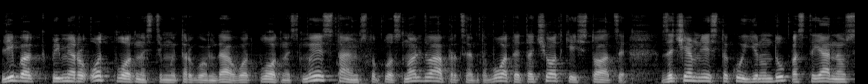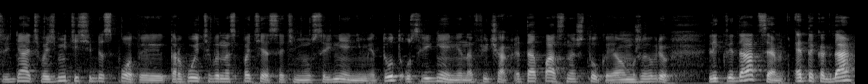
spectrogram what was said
Либо, к примеру, от плотности мы торгуем, да, вот плотность, мы ставим стоп-лосс 0,2%. Вот, это четкие ситуации. Зачем лезть такую ерунду, постоянно усреднять? Возьмите себе спот и торгуйте вы на споте с этими усреднениями. Тут усреднение на фьючах, это опасная штука, я вам уже говорю. Ликвидация, это когда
